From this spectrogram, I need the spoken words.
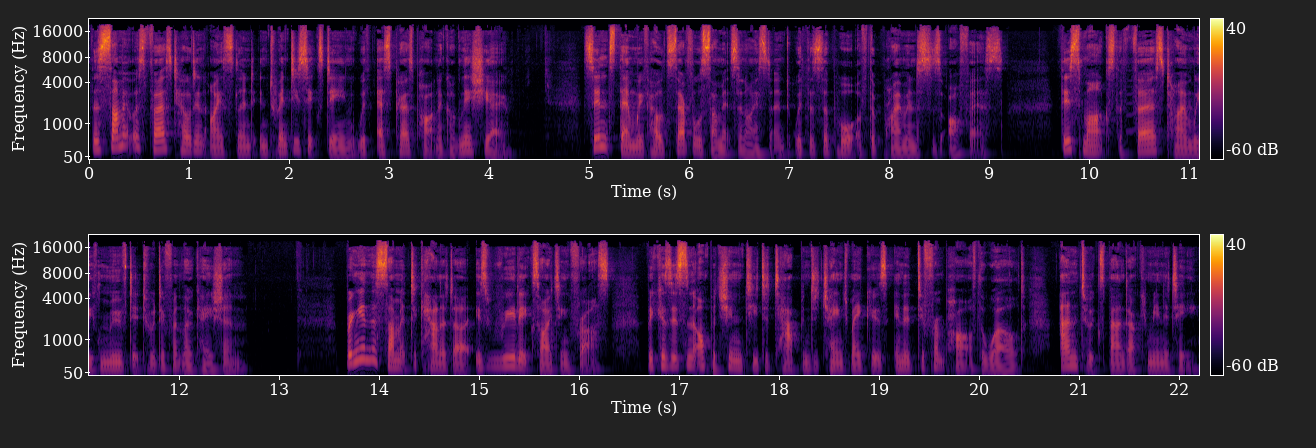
the summit was first held in Iceland in 2016 with SPI's partner Cognitio. Since then, we've held several summits in Iceland with the support of the Prime Minister's office. This marks the first time we've moved it to a different location. Bringing the summit to Canada is really exciting for us because it's an opportunity to tap into changemakers in a different part of the world and to expand our community.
